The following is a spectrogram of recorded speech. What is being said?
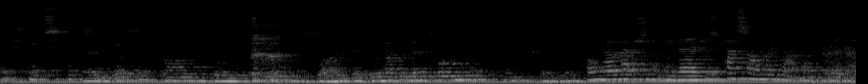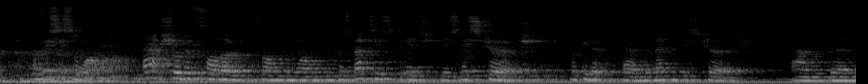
it's, it's, it's, it's, it's, it's, it's, it's, it's, it's, it's, it's, it's, it's, oh no, that shouldn't be there, just pass on with that one. Oh, this is the one. That should have followed from the one, because that is, is, is this church, looking at um, the Methodist church. And um,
